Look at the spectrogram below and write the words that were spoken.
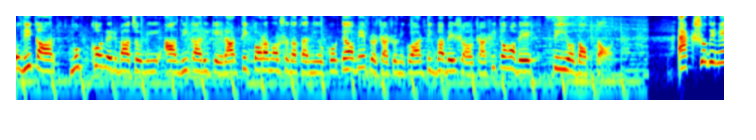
অধিকার মুখ্য নির্বাচনী আধিকারিকের। আর্থিক পরামর্শদাতা নিয়োগ করতে হবে। প্রশাসনিক ও আর্থিকভাবে স্বশাসিত হবে সিইও দপ্তর। একশো দিনে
